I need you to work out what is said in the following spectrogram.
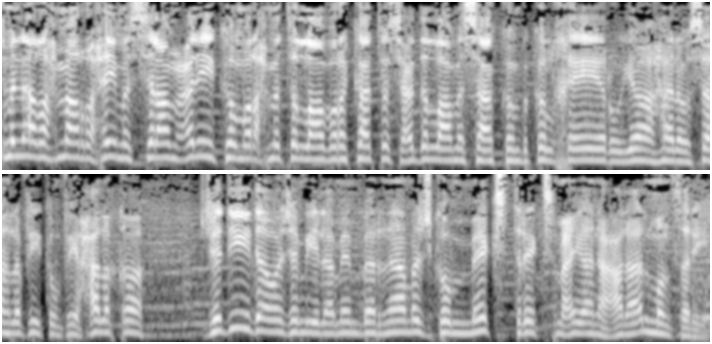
بسم الله الرحمن الرحيم. السلام عليكم ورحمة الله وبركاته. أسعد الله مساكم بكل خير. ويا هلا وسهلا فيكم في حلقة جديدة وجميلة من برنامجكم Mix Trix معي أنا علاء المنصري.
